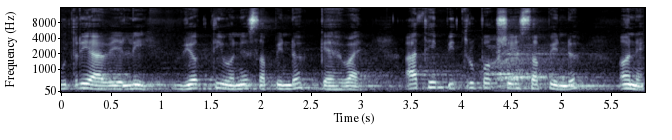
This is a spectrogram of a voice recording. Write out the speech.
ઉતરી આવેલી વ્યક્તિઓને સપિંડ કહેવાય. આથી પિતૃપક્ષીય સપિંડ અને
